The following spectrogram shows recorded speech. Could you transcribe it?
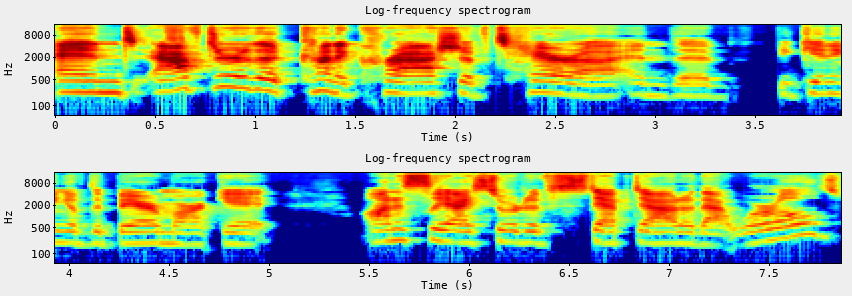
and after the kind of crash of Terra and the beginning of the bear market, honestly, I sort of stepped out of that world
